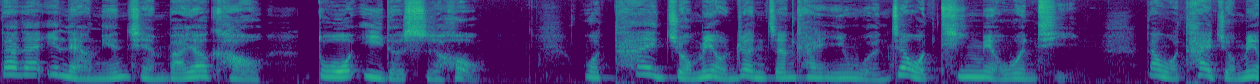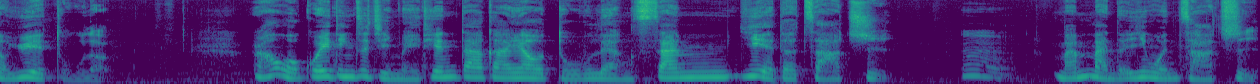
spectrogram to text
大概一两年前吧，要考多译的时候。我太久没有认真看英文，叫我听没有问题，但我太久没有阅读了。然后我规定自己每天大概要读两三页的杂志，嗯，满满的英文杂志。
